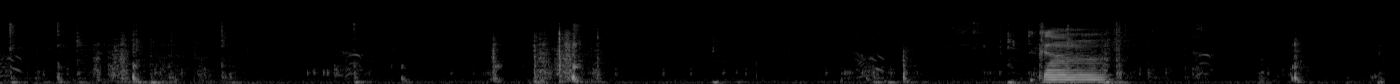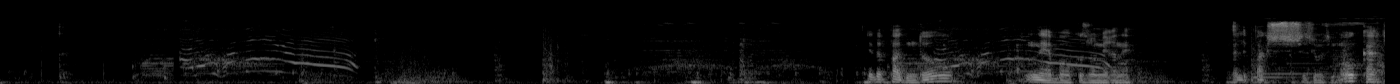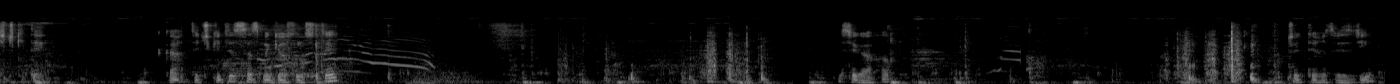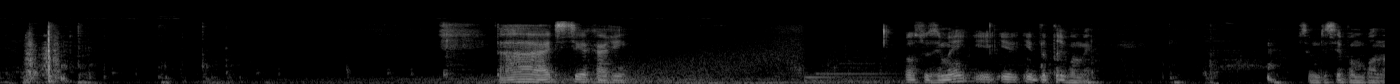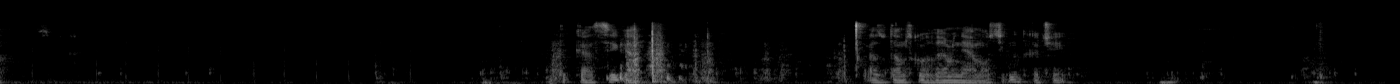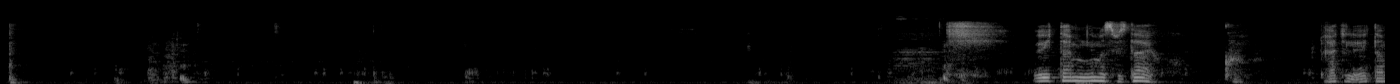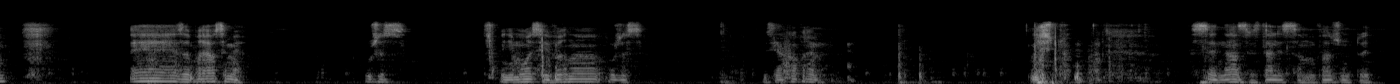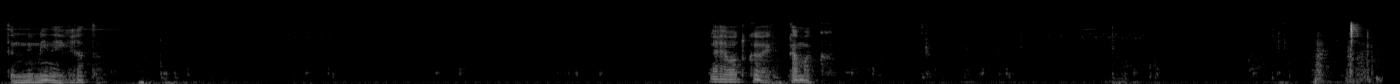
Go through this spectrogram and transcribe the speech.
Така. И да падне долу. Не е болка за умиране. Дали пак ще се взема? О, картичките. Картичките с магиосниците. И сега хоп. 4 звезди. Да, айде стига, Хари. Просто взимай и, и, и да тръгваме. 80 бомбона. Така, сега. Аз до там скоро време няма да стигна, така че Ей, там има звезда, е. Приятели, ей там. Е, забравя се ме. Ужас. И не мога да се върна. Ужас. Какво правим? Нищо. С една звезда ли съм? Важното е да ми мине играта. Ева тук е камък.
